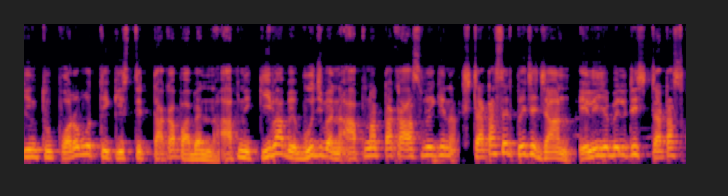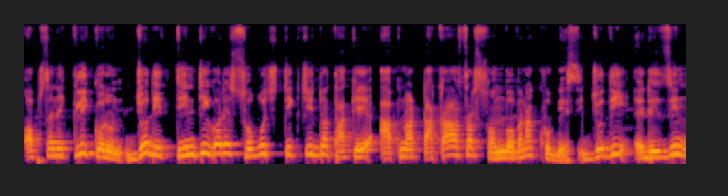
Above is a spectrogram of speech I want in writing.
কিন্তু পরবর্তী কিস্তির টাকা পাবেন না। আপনি কীভাবে বুঝবেন আপনার টাকা আসবে কিনা? স্ট্যাটাসের পেজে যান। এলিজিবিলিটি স্ট্যাটাস অপশনে ক্লিক করুন। যদি তিনটি করে সবুজ টিক চিহ্ন থাকে, আপনার টাকা আসার সম্ভাবনা খুব বেশি। যদি রিজন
